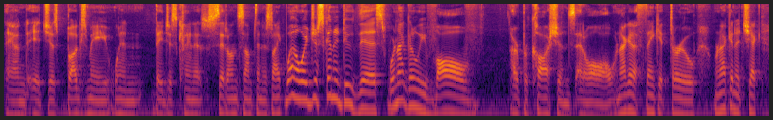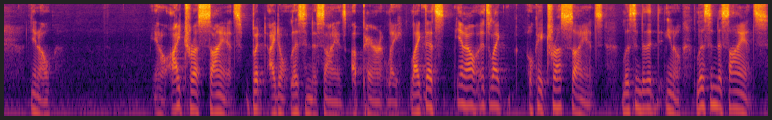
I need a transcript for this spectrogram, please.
And it just bugs me when they just kind of sit on something. It's like, well, we're just going to do this. We're not going to evolve our precautions at all. We're not going to think it through. We're not going to check, you know, you know, I trust science, but I don't listen to science apparently. Like that's, you know, it's like okay, trust science. Listen to the, you know, listen to science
